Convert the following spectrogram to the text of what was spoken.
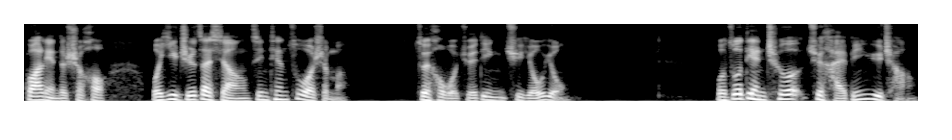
刮脸的时候，我一直在想今天做什么。最后，我决定去游泳。我坐电车去海滨浴场，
